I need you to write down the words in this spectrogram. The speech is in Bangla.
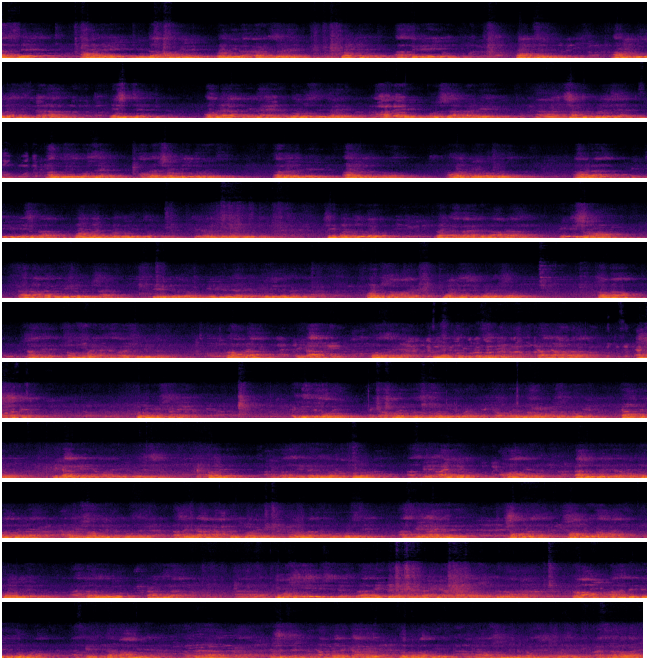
আজকে আমাদের এই ইফতার মাহফিলে বক্তৃতা করার কিছু নেই তবে আজকের এই মঞ্চে আমন্ত্রিত আছেন তারা এসেছেন। আপনারা এখানে উপস্থিত হয়ে আমাদের অনুষ্ঠানটাকে সার্থক করেছেন, আলোকিত করছেন, আমরা সমৃদ্ধ হয়েছি। আপনাদেরকে আবারও ধন্যবাদ। আমার প্রিয় বন্ধুরা, আমরা একটি বিবেচনা বন্ধন জন্য সেটা হচ্ছে বন্ধুত্ব। সেই বন্ধুত্ব রক্ষা করার জন্য আমরা একটি সময়, কারণ আমরা বিভিন্ন পেশায়, বিভিন্ন জন, বিভিন্ন জায়গায় নিয়োজিত থাকি। বয়স আমাদের পঞ্চাশটি পড়ে সব সবার সাথে সবসময় দেখা করার সুযোগ হয় তো আমরা এটা বছরে দুই দিন যাতে আমরা একত্রিত হয়ে একে অপরের প্রশ্ন করে নিতে পারি, একে অপরের ভালো সম্পর্কে জানতে পারি। এ কারণে আমাদের এই প্রচেষ্টা। তবে আমি কথা নির্ধারিত করে করব না। আজকের আয়োজন আমাদের রাজনীতির যারা বন্ধু আমাকে সহযোগিতা করছেন, তাদেরকে আমি আন্তরিকভাবে ধন্যবাদ জ্ঞাপন করছি। আজকের আয়োজনে সফলতা সবটুকু আমার আর যতটুকু প্রার্থনা তোমার দৃষ্টিতে তো আমি কথা দীর্ঘায়িত করব না আজকের তার মাহফিলে আপনারা এসেছেন আমি আপনাদেরকে আবারও ধন্যবাদ দিয়ে আমি আমার সংক্ষিপ্ত কথা শেষ করে আসসালাম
